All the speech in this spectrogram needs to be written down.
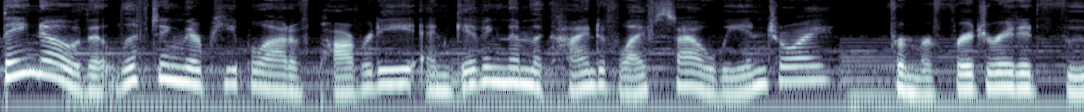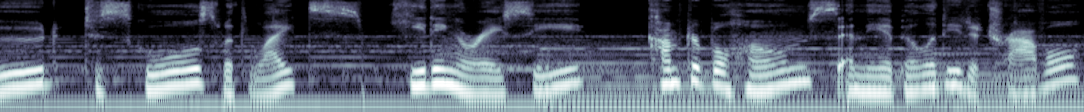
They know that lifting their people out of poverty and giving them the kind of lifestyle we enjoy, from refrigerated food to schools with lights, heating or AC, comfortable homes, and the ability to travel,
